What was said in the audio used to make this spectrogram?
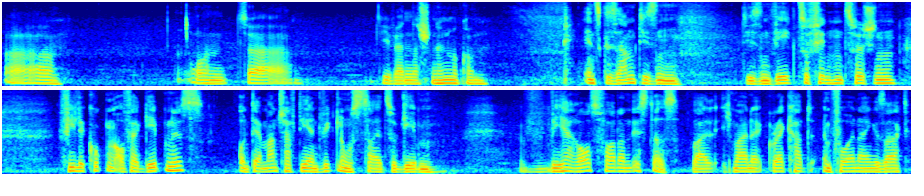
Äh, und äh, die werden das schon hinbekommen. Insgesamt diesen, diesen Weg zu finden zwischen viele gucken auf Ergebnis und der Mannschaft die Entwicklungszeit zu geben. Wie herausfordernd ist das? Weil ich meine, Greg hat im Vorhinein gesagt,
